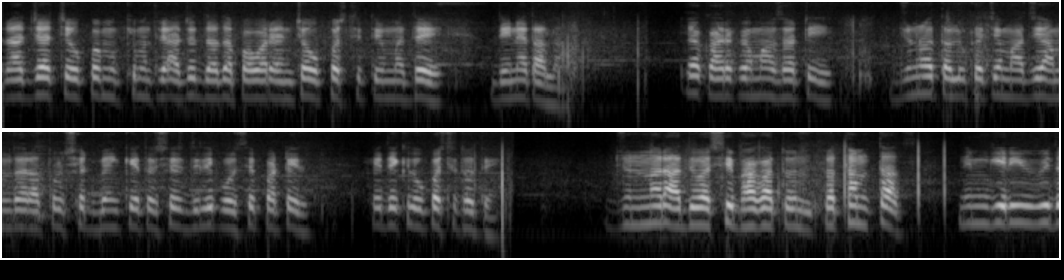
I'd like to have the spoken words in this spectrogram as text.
राज्याचे उपमुख्यमंत्री अजितदादा पवार यांच्या उपस्थितीमध्ये देण्यात आला. या कार्यक्रमासाठी जुन्नर तालुक्याचे माजी आमदार अतुल शेठ बेंके तसेच दिलीप वळसे पाटील हे देखील उपस्थित होते. जुन्नर आदिवासी भागातून प्रथमतच निमगिरी विविध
